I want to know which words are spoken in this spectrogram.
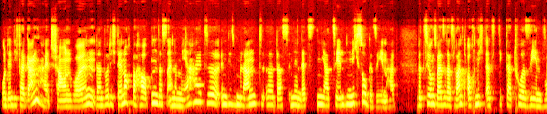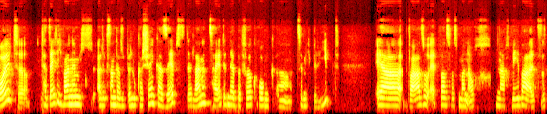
und in die Vergangenheit schauen wollen, dann würde ich dennoch behaupten, dass eine Mehrheit äh, in diesem Land äh, das in den letzten Jahrzehnten nicht so gesehen hat, beziehungsweise das Land auch nicht als Diktatur sehen wollte. Tatsächlich war nämlich Alexander Lukaschenka selbst lange Zeit in der Bevölkerung äh, ziemlich beliebt. Er war so etwas, was man auch nach Weber als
